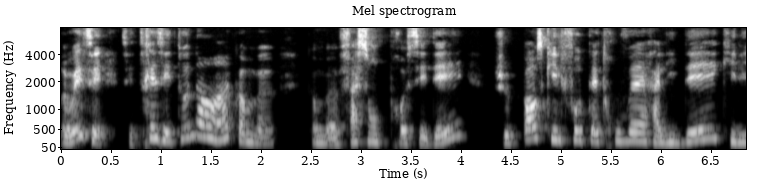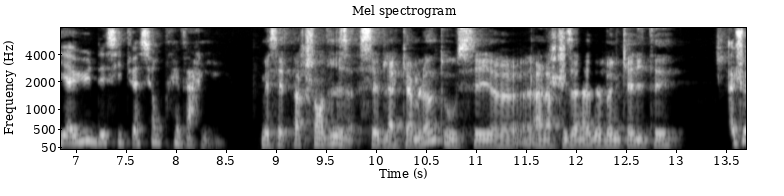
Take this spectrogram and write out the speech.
Donc oui, c'est, c'est très étonnant hein, comme, comme façon de procéder. Je pense qu'il faut être ouvert à l'idée qu'il y a eu des situations très variées. Mais cette marchandise, c'est de la camelote ou c'est euh, un artisanat de bonne qualité? Je,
